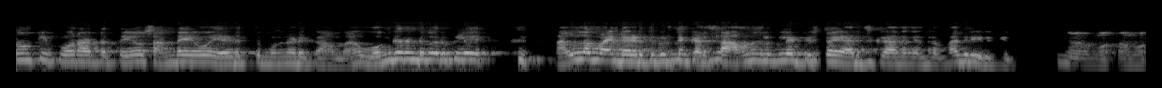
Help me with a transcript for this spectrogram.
நோக்கி போராட்டத்தையோ சண்டையோ எடுத்து முன்னெடுக்காம உங்க ரெண்டு பேருக்குள்ளே நல்ல பாயிண்டா எடுத்துக்கிட்டு கடைசியில அவனுங்களுக்குள்ளே ட்விஸ்ட் ஆகி அடிச்சுக்கிறானுங்கன்ற மாதிரி இருக்கு ஆமா ஆமா.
